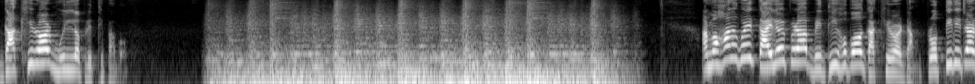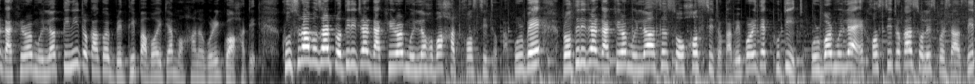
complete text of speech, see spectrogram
গাখীৰৰ মূল্য বৃদ্ধি পাব। আৰু মহানগৰীত কাইলৈৰ পৰা বৃদ্ধি হ'ব গাখীৰৰ দাম। প্ৰতি লিটাৰ গাখীৰৰ মূল্য তিনি টকাকৈ বৃদ্ধি পাব এতিয়া মহানগৰী গুৱাহাটীত। খুচুৰা বজাৰত প্ৰতি লিটাৰ গাখীৰৰ মূল্য হ'ব সাতষষ্ঠি টকা। পূৰ্বে প্ৰতি লিটাৰ গাখীৰৰ মূল্য আছিল চৌষষ্ঠি টকা। বিপৰীতে খুঁটিত পূৰ্বৰ মূল্য এষষ্ঠি টকা চল্লিছ পইচা আছিল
